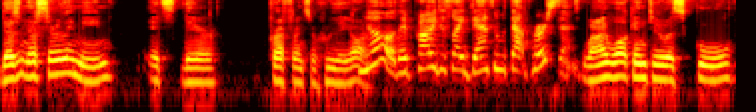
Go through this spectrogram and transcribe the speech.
Doesn't necessarily mean it's their preference or who they are No, they probably just like dancing with that person. when I walk into a school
